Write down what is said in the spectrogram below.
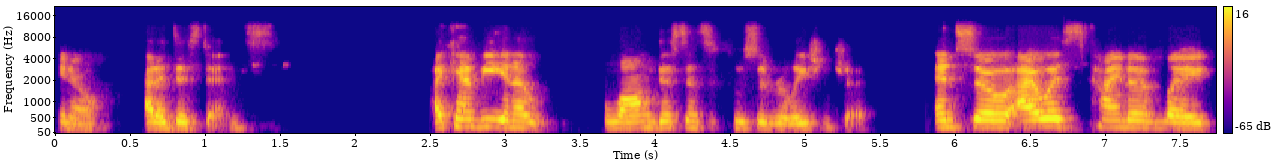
you know at a distance i can't be in a long distance exclusive relationship and so i was kind of like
